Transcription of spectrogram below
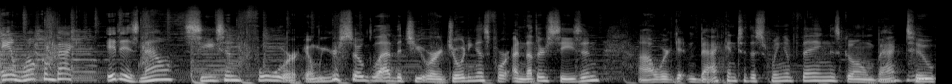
And welcome back. It is now season four, and we are so glad that you are joining us for another season. Uh, we're getting back into the swing of things, going back to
